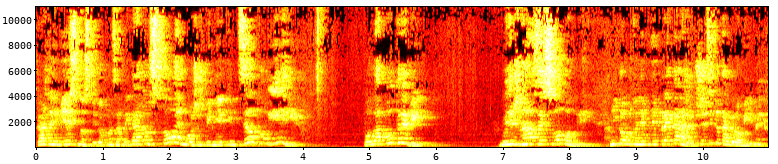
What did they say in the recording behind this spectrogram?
V každej miestnosti, dokonca pri každom stole môžeš byť niekým celkom iným. Podľa potreby. Budeš naozaj slobodný. Nikomu to nebude prekážať. Všetci to tak robíme.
